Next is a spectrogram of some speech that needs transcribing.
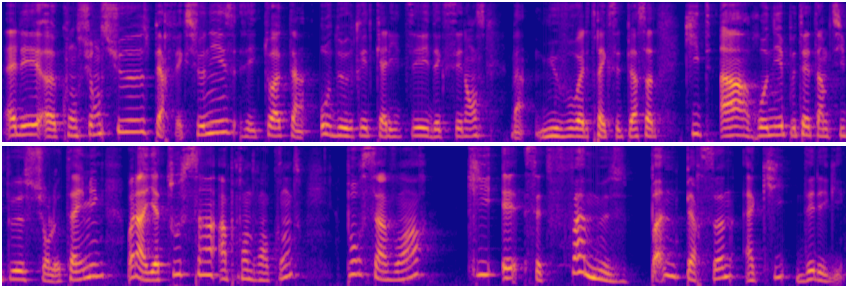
elle est euh, consciencieuse, perfectionniste, et toi que tu as un haut degré de qualité et d'excellence, ben, mieux vaut être avec cette personne, quitte à rogner peut-être un petit peu sur le timing. Voilà, il y a tout ça à prendre en compte pour savoir qui est cette fameuse bonne personne à qui déléguer.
